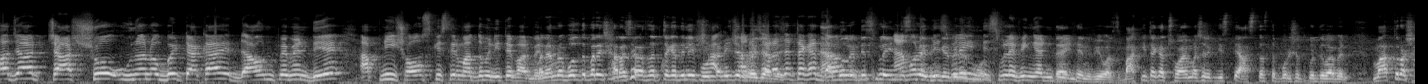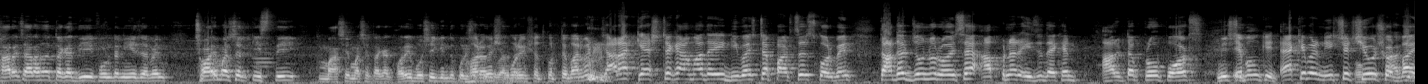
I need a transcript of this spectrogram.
হাজার চারশো উনানব্বই টাকায় ডাউন পেমেন্ট দিয়ে আপনি সহজ কিস্তির মাধ্যমে নিতে পারবেন। মানে আমরা বলতে পারি সাড়ে চার হাজার টাকা দিলে ফোনটা নিজের হয়ে যাবে। হাজার টাকা AMOLED display display, in display দেখেন ভিউয়ার্স বাকি টাকা ছয় মাসের কিস্তি আস্তে আস্তে পরিশোধ করতে পারবেন। মাত্র সাড়ে চার হাজার টাকা দিয়ে ফোনটা নিয়ে যাবেন। ছয় মাসের কিস্তি মাসে মাসে টাকা ঘরে বসেই কিন্তু পরিশোধ ঘরে করতে বসে পারবেন। পরিশোধ করতে পারবেন। যারা ক্যাশ টাকা আমাদের এই ডিভাইসটা পারচেজ করবেন তাদের জন্য রয়েছে আপনার এই যে দেখেন আলট্রা প্রো পডস এবং কি? একেবারে নিশ্চিত শিওর শট ভাই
